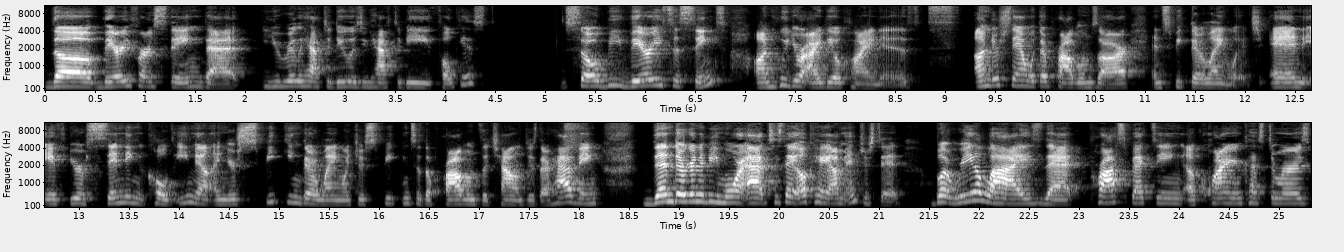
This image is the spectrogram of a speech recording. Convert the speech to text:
the very first thing that you really have to do is you have to be focused so be very succinct on who your ideal client is. Understand what their problems are and speak their language. And if you're sending a cold email and you're speaking their language, you're speaking to the problems, the challenges they're having, then they're going to be more apt to say, okay, I'm interested. But realize that prospecting, acquiring customers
